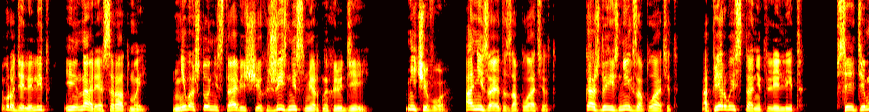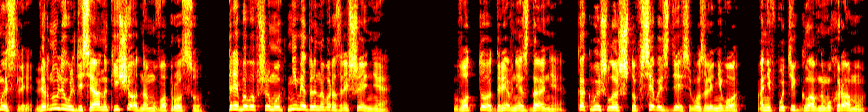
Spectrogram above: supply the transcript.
вроде Лилит и Инария с Ратмой, ни во что не ставящих жизни смертных людей. Ничего, они за это заплатят. Каждый из них заплатит, а первый станет Лилит. Все эти мысли вернули Ульдисиана к еще одному вопросу, требовавшему немедленного разрешения. Вот то древнее здание. Как вышло, что все вы здесь, возле него, а не в пути к главному храму?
